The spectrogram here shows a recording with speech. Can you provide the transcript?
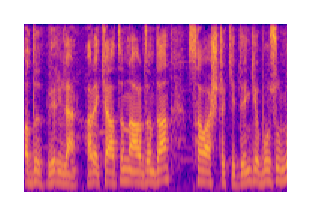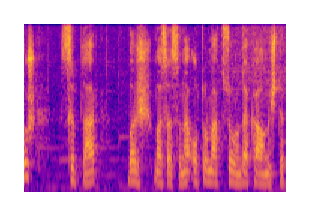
adı verilen harekatının ardından savaştaki denge bozulmuş, Sırplar barış masasına oturmak zorunda kalmıştı.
